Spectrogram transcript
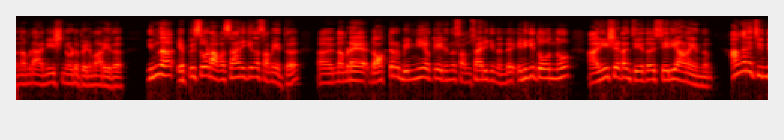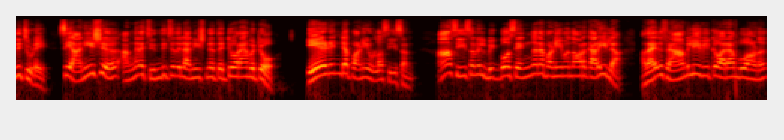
നമ്മുടെ അനീഷിനോട് പെരുമാറിയത്. ഇന്ന് എപ്പിസോഡ് അവസാനിക്കുന്ന സമയത്ത് നമ്മുടെ ഡോക്ടർ ബിന്നിയൊക്കെ ഇരുന്ന് സംസാരിക്കുന്നുണ്ട്. എനിക്ക് തോന്നുന്നു അനീഷ് ഏട്ടൻ ചെയ്തത് ശരിയാണ് എന്നും. അങ്ങനെ ചിന്തിച്ചൂടെ? സി അനീഷ് അങ്ങനെ ചിന്തിച്ചതിൽ അനീഷിന് തെറ്റു പറയാൻ പറ്റുമോ ഏഴിന്റെ പണിയുള്ള സീസൺ ആ സീസണിൽ ബിഗ് ബോസ് എങ്ങനെ പണിയുമെന്ന് അവർക്കറിയില്ല. അതായത് ഫാമിലി വീക്ക് വരാൻ പോവാണ്.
